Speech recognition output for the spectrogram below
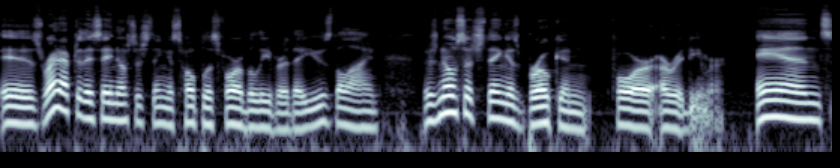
is right after they say no such thing as hopeless for a believer, they use the line, there's no such thing as broken for a redeemer. And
